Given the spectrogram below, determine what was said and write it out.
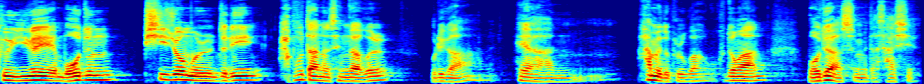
그 이외의 모든 피조물들이 아프다는 생각을 우리가 해야 한, 함에도 불구하고 그동안 못 해왔습니다, 사실.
